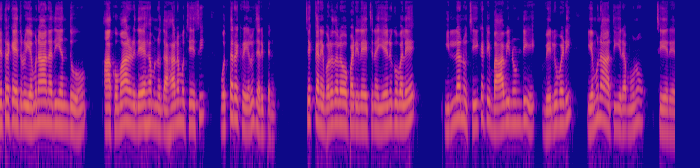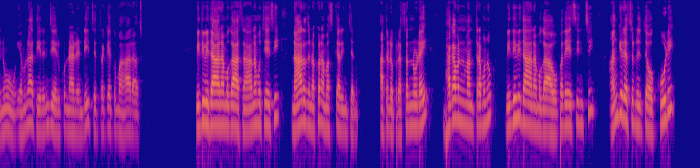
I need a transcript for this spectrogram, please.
చిత్రకేతుడు యమునా నది యందు ఆ కుమారుని దేహమును దహనము చేసి ఉత్తర క్రియలు జరిపెను. చిక్కని బురదలో పడి లేచిన ఏనుగువలే ఇళ్ళను చీకటి బావి నుండి వెలువడి యమునా తీరమును చేరెను. యమునా తీరం చేరుకున్నాడండి చిత్రకేతు మహారాజు. విధి విధానముగా స్నానము చేసి నారదునకు నమస్కరించెను. అతడు ప్రసన్నుడై భగవన్మంత్రమును విధి విధానముగా ఉపదేశించి అంగిరసునితో కూడి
